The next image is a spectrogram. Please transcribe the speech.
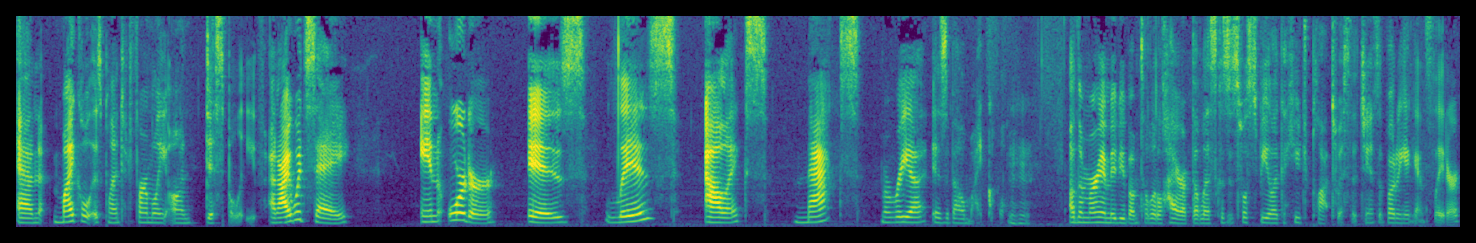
and Michael is planted firmly on disbelieve. And I mm-hmm. would say in order is Liz, Alex, Max, Maria, Isabel, Michael. Mhm. Although Maria maybe bumped a little higher up the list because it's supposed to be like a huge plot twist that she ends up voting against later.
